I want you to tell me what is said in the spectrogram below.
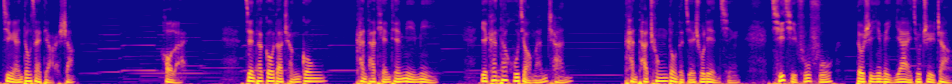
竟然都在点儿上。后来，见他勾搭成功，看他甜甜蜜蜜，也看他胡搅蛮缠。看他冲动的结束恋情，起起伏伏都是因为一爱就智障，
